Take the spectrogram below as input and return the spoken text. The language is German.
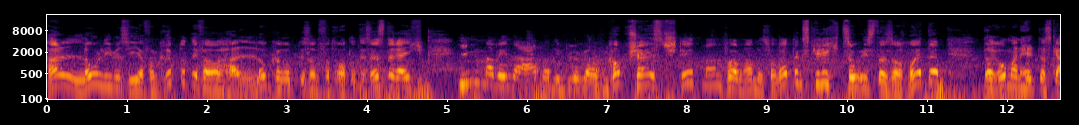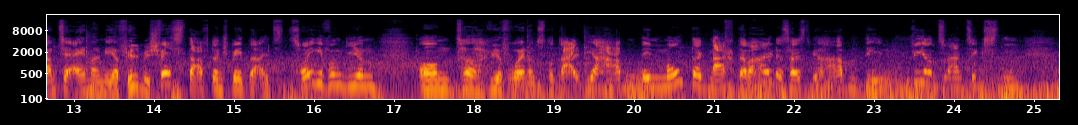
Hallo liebe Seher von Krypto TV, hallo korruptes und vertrotteltes Österreich. Immer wenn der Adler den Bürger auf den Kopf scheißt, steht man vor dem Landesverwaltungsgericht. So ist das auch heute. Der Roman hält das Ganze einmal mehr filmisch fest, darf dann später als Zeuge fungieren und äh, wir freuen uns total. Wir haben den Montag nach der Wahl, das heißt wir haben den 24.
